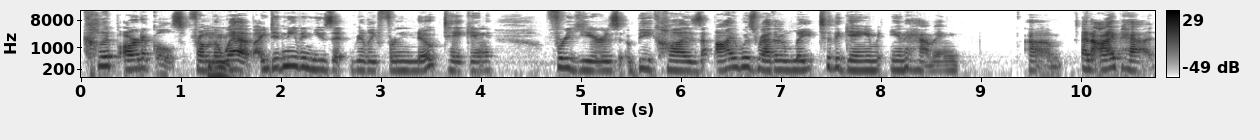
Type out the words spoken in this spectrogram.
clip articles from the mm. web. I didn't even use it really for note taking for years because I was rather late to the game in having um, an iPad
